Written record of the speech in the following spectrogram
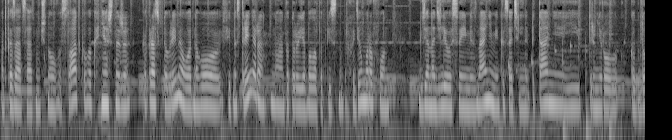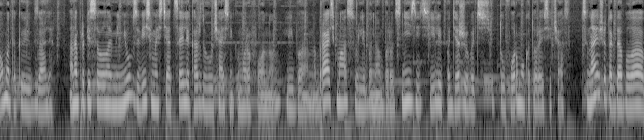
Отказаться от мучного сладкого, конечно же. Как раз в то время у одного фитнес-тренера, на который я была подписана, проходил марафон, где она делилась своими знаниями касательно питания и тренировок, как дома, так и в зале. Она прописывала меню в зависимости от цели каждого участника марафона. Либо набрать массу, либо наоборот снизить, или поддерживать ту форму, которая сейчас. Цена еще тогда была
